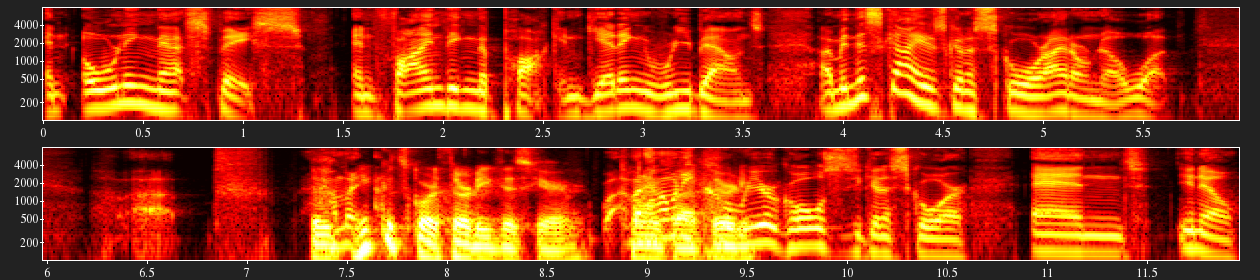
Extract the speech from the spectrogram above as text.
and owning that space and finding the puck and getting rebounds, I mean, this guy is going to score. I don't know what. Uh, how many, he could score 30 this year. but how many 30. career goals is he going to score? And you know,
